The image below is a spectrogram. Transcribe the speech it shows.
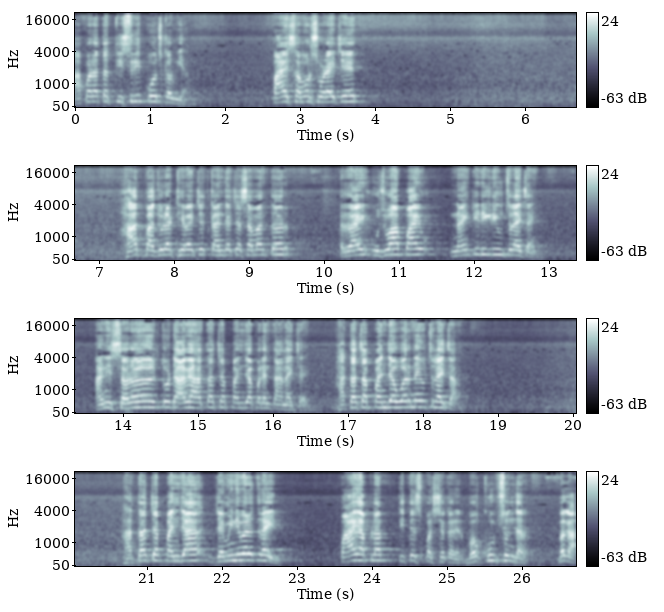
आपण आता तिसरी पोच करूया. पाय समोर सोडायचे आहेत. हात बाजूला ठेवायचे आहेत कांद्याच्या समांतर. राईट उजवा पाय नाईंटी डिग्री उचलायचा आहे. आणि सरळ तो डाव्या हाताच्या पंजापर्यंत आणायचा आहे. हाताचा पंजा वर नाही उचलायचा. हाताच्या पंजा जमिनीवरच राहील. पाय आपला तिथे स्पर्श करेल. बहु खूप सुंदर. बघा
